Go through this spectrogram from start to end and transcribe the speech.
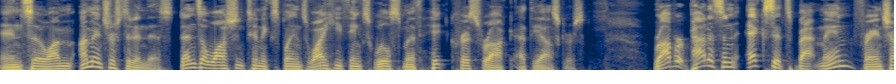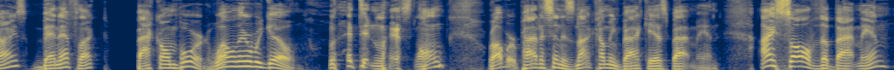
And so I'm I'm interested in this. Denzel Washington explains why he thinks Will Smith hit Chris Rock at the Oscars. Robert Pattinson exits Batman franchise. Ben Affleck back on board. Well, there we go. that didn't last long. Robert Pattinson is not coming back as Batman. I saw The Batman,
